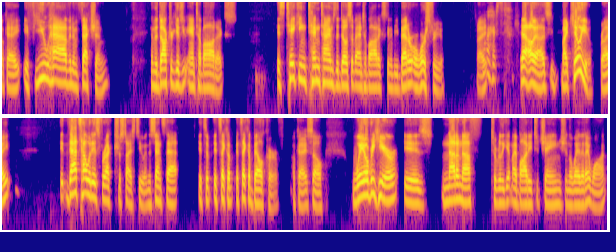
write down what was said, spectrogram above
okay? If you have an infection and the doctor gives you antibiotics is taking 10 times the dose of antibiotics going to be better or worse for you right? Worse. yeah oh yeah it might kill you right? It, that's how it is for exercise too in the sense that it's a it's like a it's like a bell curve okay? So Way over here is not enough to really get my body to change in the way that I want.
